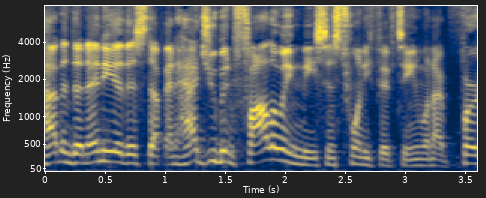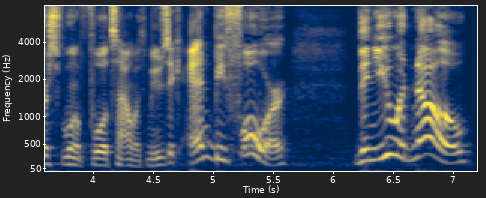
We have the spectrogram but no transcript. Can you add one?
haven't done any of this stuff. And had you been following me since 2015 when I first went full time with music and before, then you would know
